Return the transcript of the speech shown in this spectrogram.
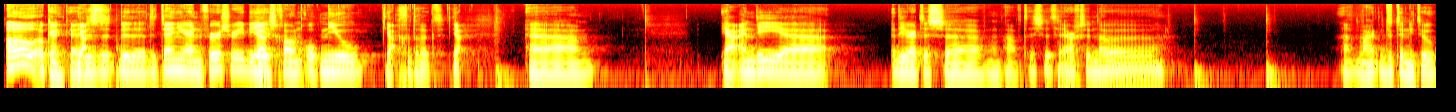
Oh, oké. Ja. Dus de, de, de 10 year anniversary, die Ja. is gewoon opnieuw Ja. gedrukt. Ja. Ehm, ja, en die, eh, die werd dus, eh, nou wat is het, ergens in de... nou, maar het doet er niet toe.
